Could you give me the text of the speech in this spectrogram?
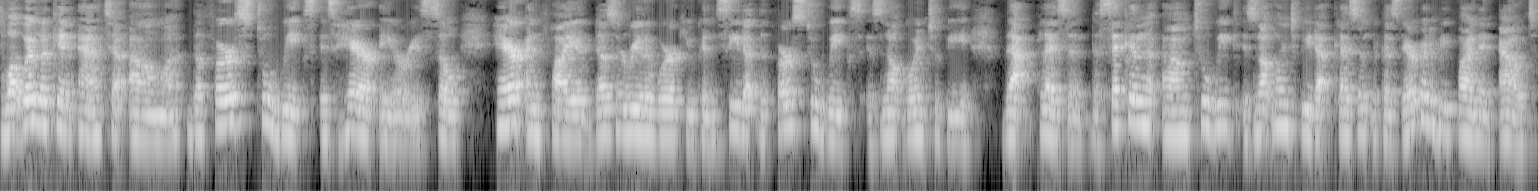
what we're looking at um the first two weeks is hair aries. So hair and fire doesn't really work. You can see that the first two weeks is not going to be that pleasant. The second um two week is not going to be that pleasant because they're going to be finding out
